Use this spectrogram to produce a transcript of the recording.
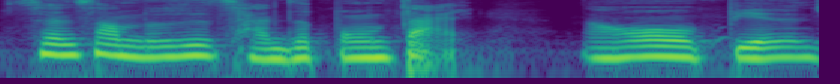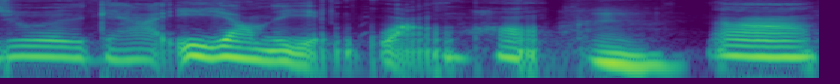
身上都是缠着绷带，然后别人就会给他异样的眼光哈，嗯，那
